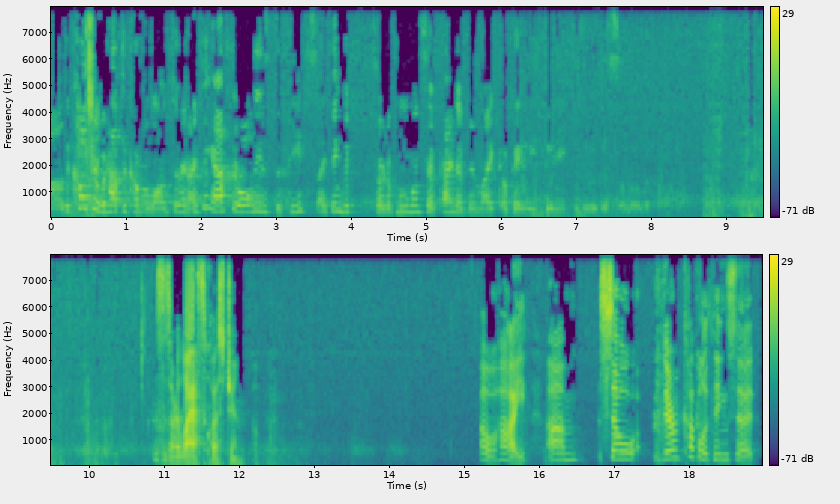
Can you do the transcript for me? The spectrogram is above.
Uh, the culture would have to come along too. And I think after all these defeats, I think the sort of movements have kind of been like, okay, we do need to do this a little bit. This is our last question. Oh, hi. Um, so there are a couple of things that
